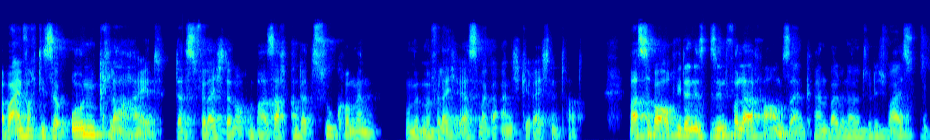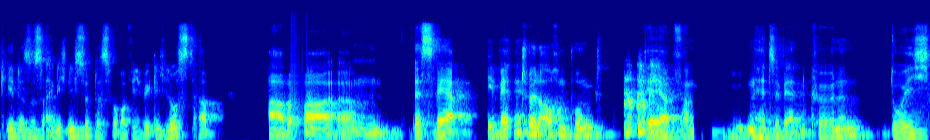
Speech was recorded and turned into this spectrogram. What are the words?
Aber einfach diese Unklarheit, dass vielleicht dann auch ein paar Sachen dazukommen, womit man vielleicht erstmal gar nicht gerechnet hat. Was aber auch wieder eine sinnvolle Erfahrung sein kann, weil du dann natürlich weißt, okay, das ist eigentlich nicht so das, worauf ich wirklich Lust habe. Aber ähm, das wäre eventuell auch ein Punkt, der vermieden hätte werden können durch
